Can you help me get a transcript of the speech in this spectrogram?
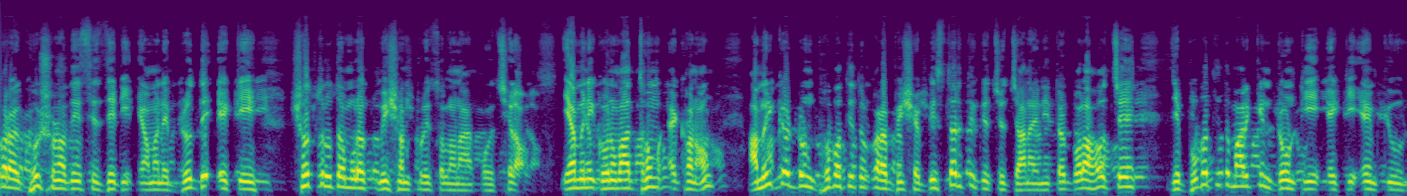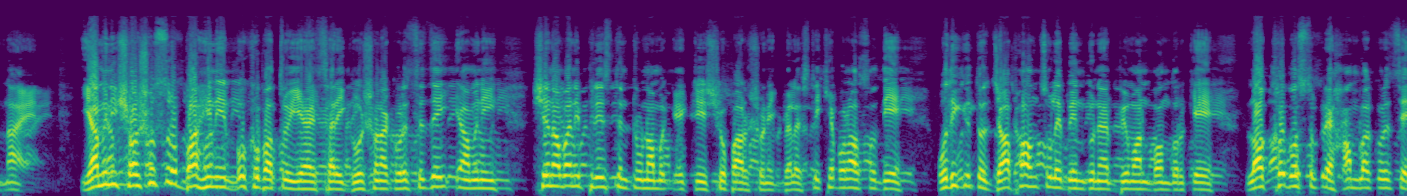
করার ঘোষণা দিয়েছে, যেটি ইয়ামানের বিরুদ্ধে একটি শত্রুতামূলক মিশন পরিচালনা করেছিল। ইয়ামানি গণমাধ্যম এখনও আমেরিকার ড্রোন ভূপাতিত করার বিষয়ে বিস্তারিত কিছু জানায়নি, তবে বলা হচ্ছে যে ভূপাতিত মার্কিন ড্রোনটি একটি এম কিউ নাইন সশস্ত্র বাহিনীর মুখপাত্র ঘোষণা করেছে যে সেনাবাহিনী ফিলিস্তিন টু নামক একটি সুপারসনিক ব্যালিস্টিক ক্ষেপণাস্ত্র দিয়ে অধিকৃত জাফা অঞ্চলে বিমানবন্দরকে লক্ষ্যবস্তু করে হামলা করেছে।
